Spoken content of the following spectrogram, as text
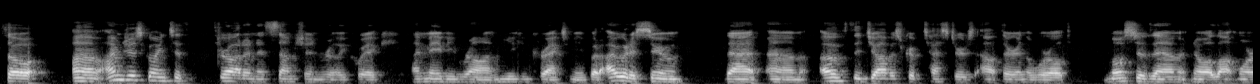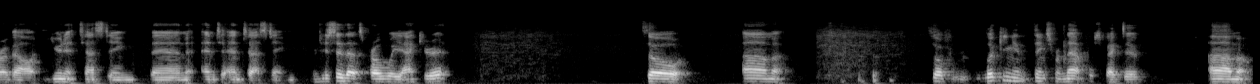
So um, I'm just going to throw out an assumption really quick. I may be wrong. You can correct me, but I would assume that um, of the JavaScript testers out there in the world, most of them know a lot more about unit testing than end-to-end testing. Would you say that's probably accurate? So, um, so looking at things from that perspective, um,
